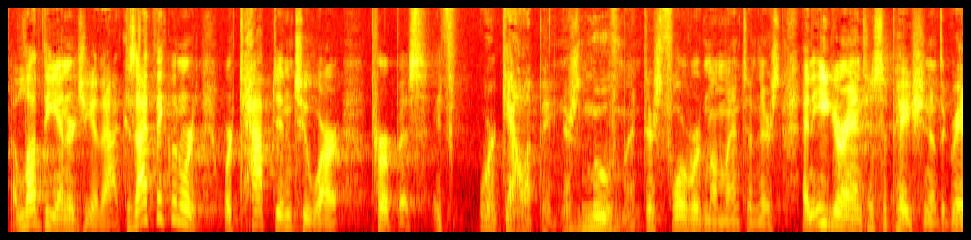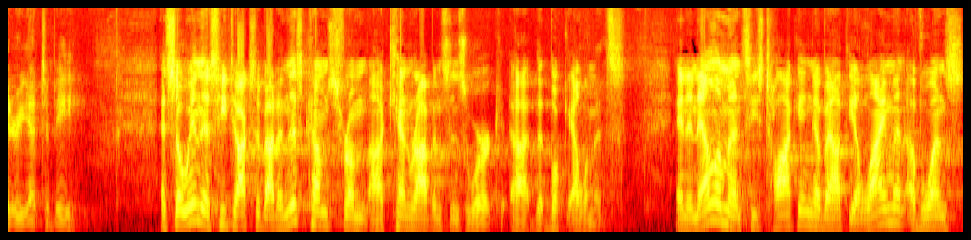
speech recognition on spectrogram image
I love the energy of that because I think when we're, we're tapped into our purpose, it's, we're galloping. There's movement, there's forward momentum, there's an eager anticipation of the greater yet to be. And so in this, he talks about, and this comes from uh, Ken Robinson's work, uh, the book Elements. And in Elements, he's talking about the alignment of one's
